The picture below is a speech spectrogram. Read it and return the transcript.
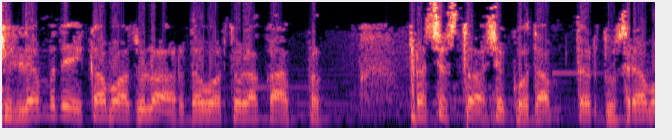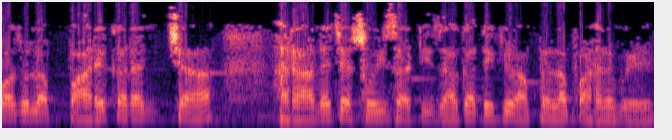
किल्ल्यामध्ये एका बाजूला अर्धवर्तुळाकार प्रशस्त असे गोदाम तर दुसऱ्या बाजूला पहारेकरांच्या राहण्याच्या सोयीसाठी जागा देखील आपल्याला पाहायला मिळेल.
